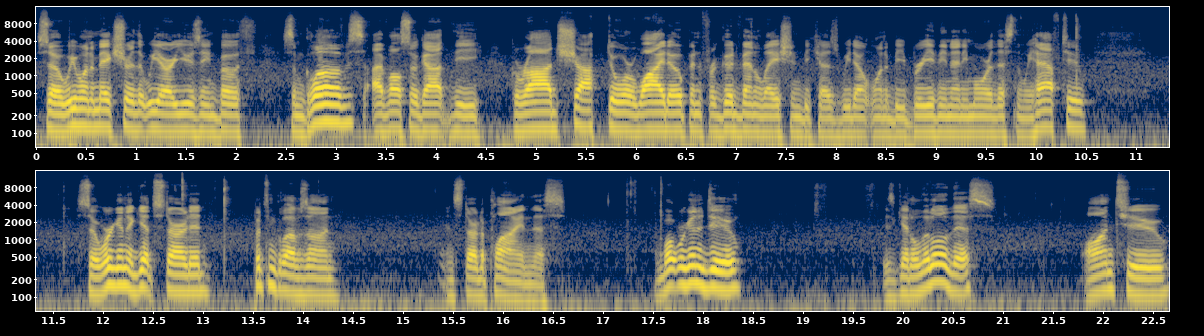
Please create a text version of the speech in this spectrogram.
So we want to make sure that we are using both some gloves. I've also got the garage shop door wide open for good ventilation because we don't want to be breathing any more of this than we have to. So we're going to get started, put some gloves on, and start applying this. And what we're going to do is get a little of this onto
